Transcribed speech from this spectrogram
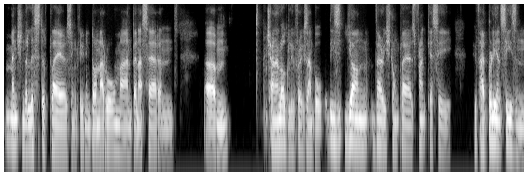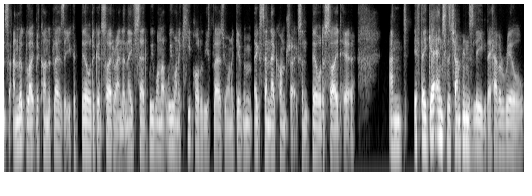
mentioned a list of players, including Donnarumma and Bennacer and um, for example. These young, very strong players, Franck Kessie, who've had brilliant seasons and look like the kind of players that you could build a good side around. And they've said we want to we want to keep hold of these players. We want to give them extend their contracts and build a side here. And if they get into the Champions League, they have a real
